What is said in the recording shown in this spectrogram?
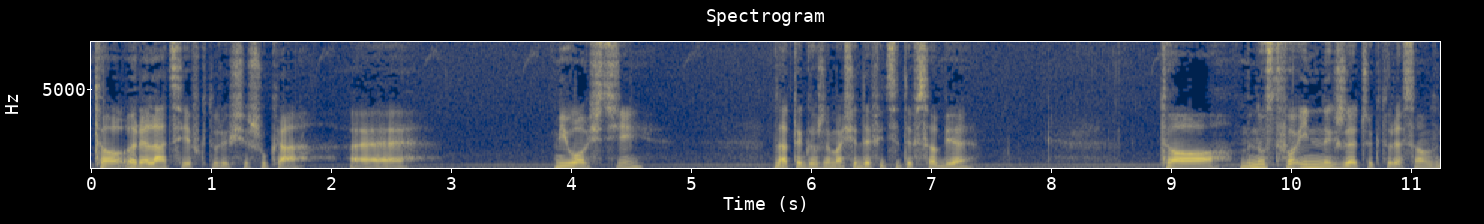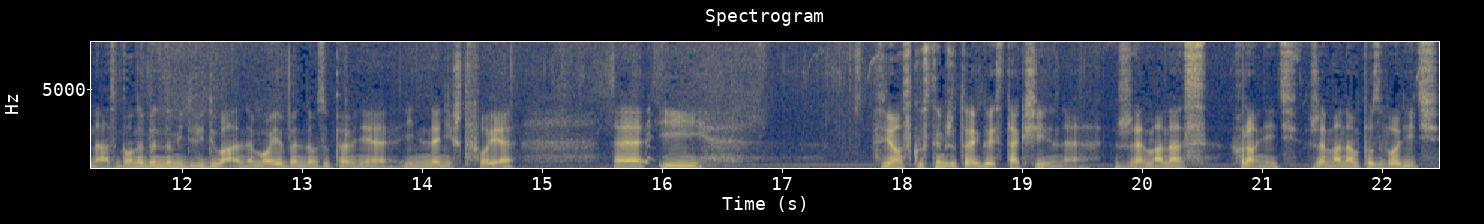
to relacje, w których się szuka e, miłości, dlatego że ma się deficyty w sobie, to mnóstwo innych rzeczy, które są w nas, bo one będą indywidualne, moje będą zupełnie inne niż Twoje. E, I w związku z tym, że to jego jest tak silne, że ma nas chronić, że ma nam pozwolić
